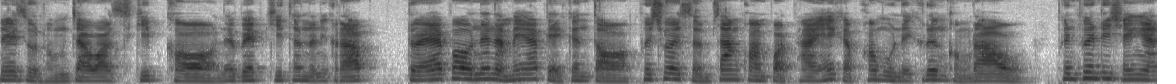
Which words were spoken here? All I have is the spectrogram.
ในส่วนของ JavaScript Core และ WebKit เท่านั้นครับ โดย Apple แนะนำให้อัปเดตกันต่อ เพื่อช่วยเสริมสร้างความปลอดภัยให้กับข้อมูลในเครื่องของเรา เพื่อนๆที่ใช้งาน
